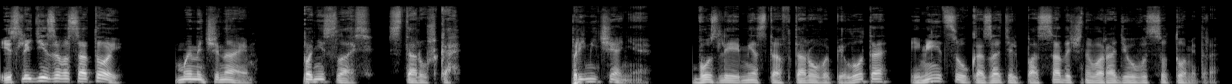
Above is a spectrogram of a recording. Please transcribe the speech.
И следи за высотой. Мы начинаем. Понеслась, старушка. Примечание. Возле места второго пилота имеется указатель посадочного радиовысотометра,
